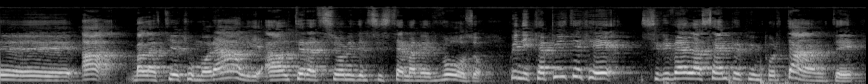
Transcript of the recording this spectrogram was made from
eh, a malattie tumorali, a alterazioni del sistema nervoso. Quindi capite che si rivela sempre più importante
